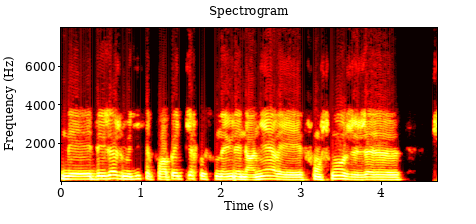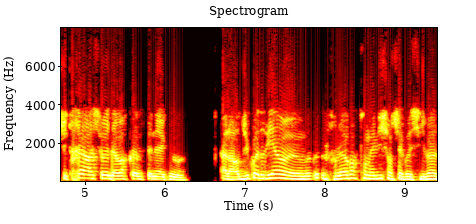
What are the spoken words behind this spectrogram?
Mais déjà, je me dis ça pourra pas être pire que ce qu'on a eu l'année dernière. Et franchement, je, suis très rassuré d'avoir comme année avec nous. Alors du coup, Adrien, euh, je voulais avoir ton avis sur Thiago Silva.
